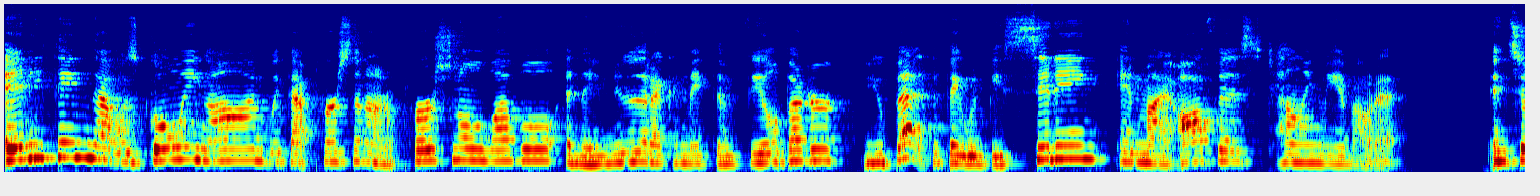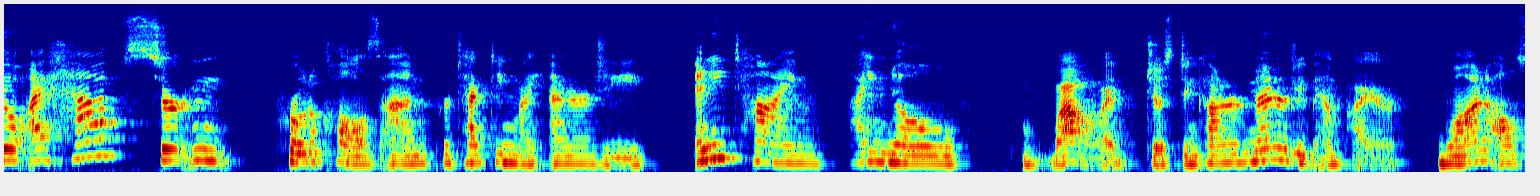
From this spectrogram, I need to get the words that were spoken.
anything that was going on with that person on a personal level and they knew that I could make them feel better, you bet that they would be sitting in my office telling me about it. And so I have certain protocols on protecting my energy anytime I know, wow, I just encountered an energy vampire. One, I'll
